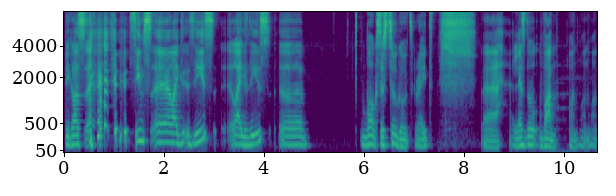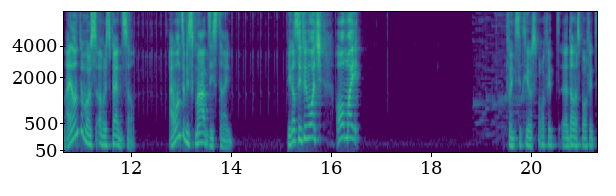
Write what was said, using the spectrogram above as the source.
because it seems uh, like this like this uh, box is too good right? Uh, let's do one one one one. I don't want to overspend so i want to be smart this time. Because if you watch all my 26 years profit uh, dollars profit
